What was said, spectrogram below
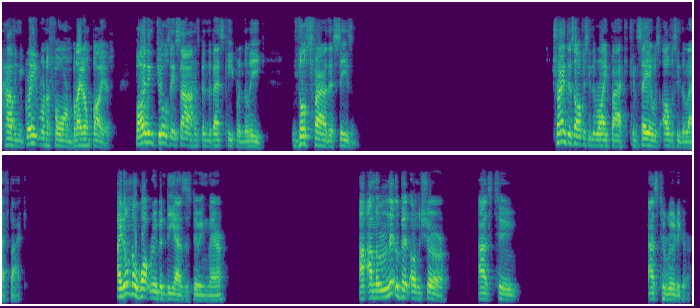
having a great run of form, but I don't buy it. But I think Jose Sa has been the best keeper in the league thus far this season. Trent is obviously the right back. Cancelo is obviously the left back. I don't know what Ruben Dias is doing there. I- am a little bit unsure as to as to Rudiger.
